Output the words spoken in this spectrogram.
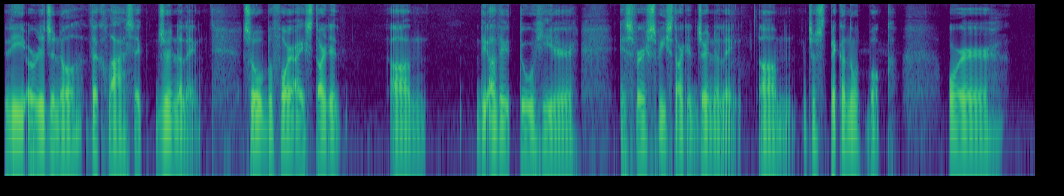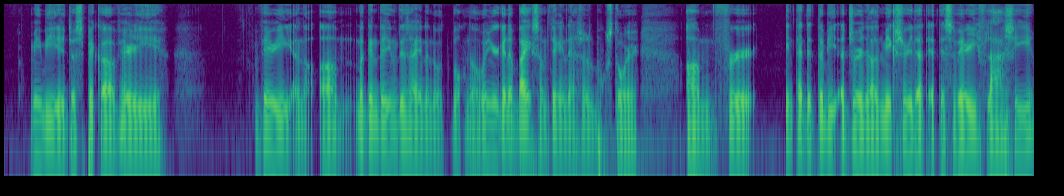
the original, the classic journaling. So before I started um, the other two here is first we started journaling. Um, just pick a notebook or maybe just pick a very very ano, um maganda yung design na notebook no? When you're gonna buy something in national bookstore um for intended to be a journal make sure that it is very flashy.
